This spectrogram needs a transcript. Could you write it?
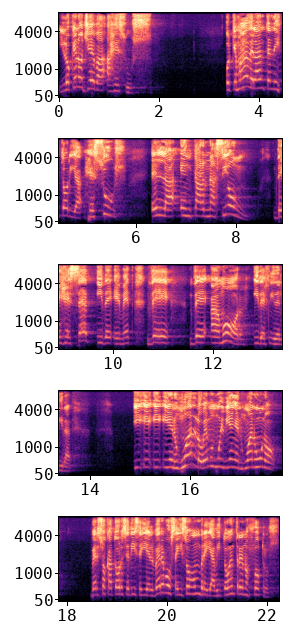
Y lo que nos lleva a Jesús. Porque más adelante en la historia, Jesús es la encarnación de Gesed y de Emet, de, de amor y de fidelidad. Y, y, en Juan lo vemos muy bien, en Juan 1, verso 14 dice, y el verbo se hizo hombre y habitó entre nosotros.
